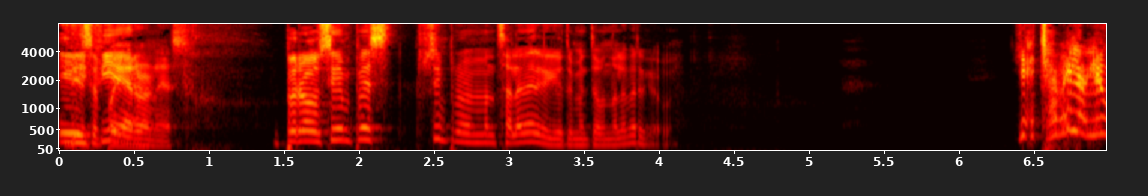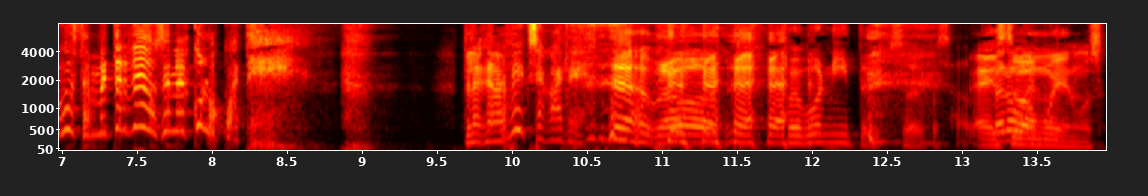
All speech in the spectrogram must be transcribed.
Allá. Difieron eso. Pero siempre, es- siempre me mandas a la verga, yo también te mando a la verga, güey. Y a Chabelo le gusta meter dedos en el culo, cuate. De la cara fixa, cuate. Fue bonito el episodio pasado. Estuvo bueno, muy hermoso.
